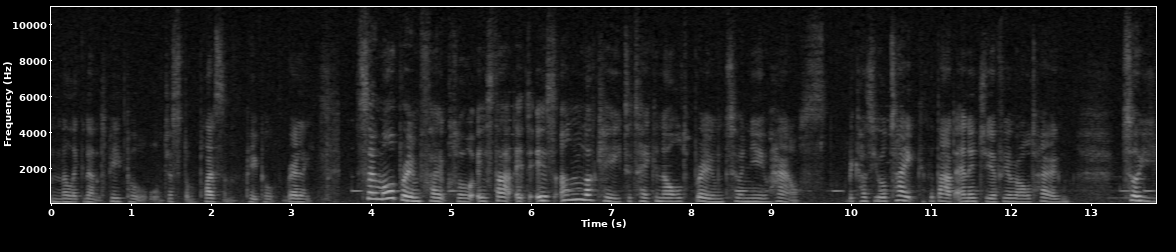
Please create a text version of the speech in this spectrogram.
malignant people or just unpleasant people really. So more broom folklore is that it is unlucky to take an old broom to a new house because you will take the bad energy of your old home to your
